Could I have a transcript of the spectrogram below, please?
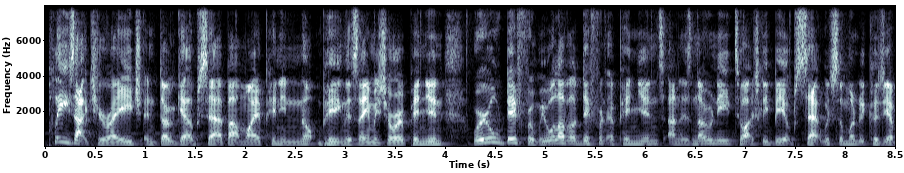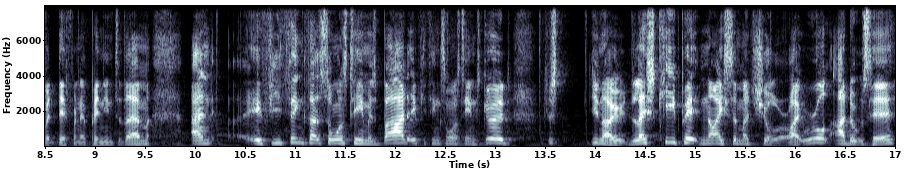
please act your age and don't get upset about my opinion not being the same as your opinion. We're all different. We all have our different opinions, and there's no need to actually be upset with someone because you have a different opinion to them. And if you think that someone's team is bad, if you think someone's team's good, just you know, let's keep it nice and mature, right? We're all adults here,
